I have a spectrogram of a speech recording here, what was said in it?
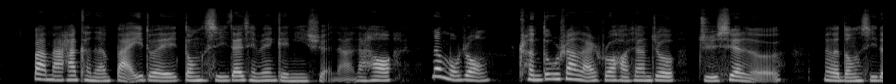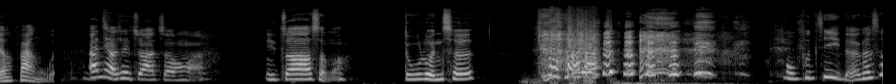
爸妈他可能摆一堆东西在前面给你选啊，然后那某种程度上来说，好像就局限了那个东西的范围。啊，你有去抓周吗？你抓到什么？独轮车？我不记得，可是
